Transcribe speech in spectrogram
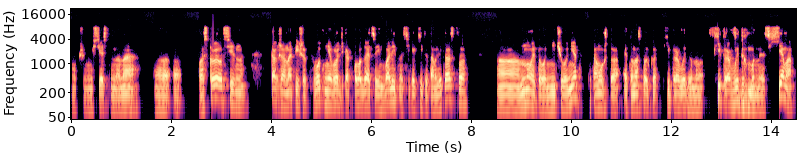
В общем, естественно, она а, а, расстроилась сильно. Также она пишет, вот мне вроде как полагается инвалидность и какие-то там лекарства, но этого ничего нет, потому что это настолько хитро выдуманная, хитро выдуманная схема,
